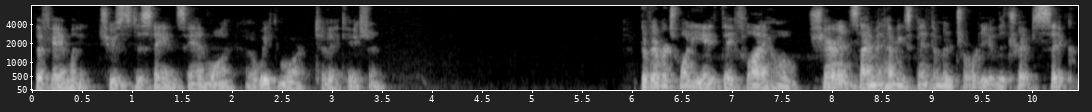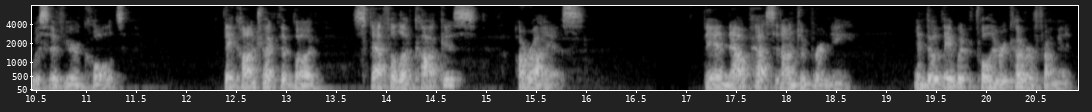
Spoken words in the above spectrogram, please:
The family chooses to stay in San Juan a week more to vacation. November 28th, they fly home, Sharon and Simon having spent a majority of the trip sick with severe colds. They contract the bug Staphylococcus aureus. They had now passed it on to Brittany, and though they would fully recover from it,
